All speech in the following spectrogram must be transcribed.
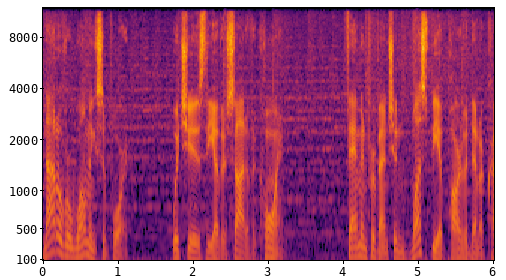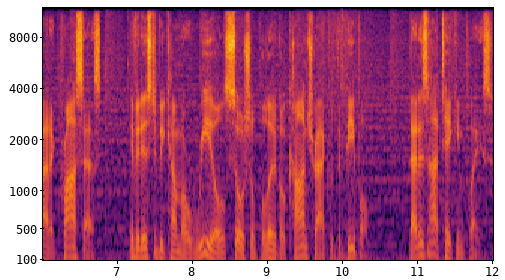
not overwhelming support, which is the other side of the coin. Famine prevention must be a part of a democratic process if it is to become a real social political contract with the people. That is not taking place.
